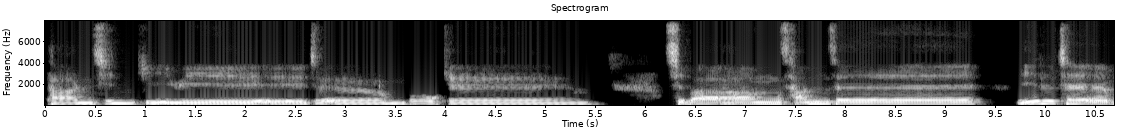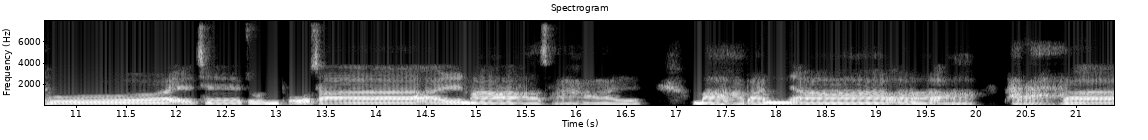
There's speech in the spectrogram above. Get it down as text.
단신 기위 정복해. 시방 삼세 일체불 제존보살 마살 마반냐 바라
